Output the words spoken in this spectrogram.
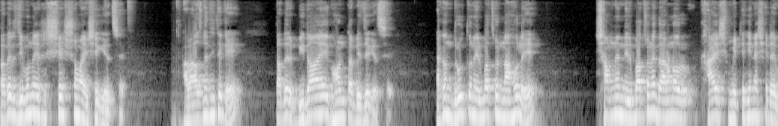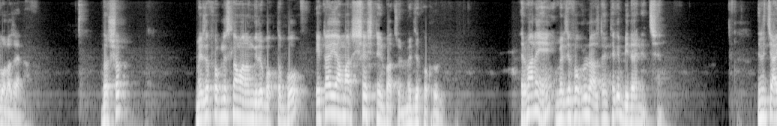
তাদের জীবনের শেষ সময় এসে গিয়েছে। আর রাজনীতি থেকে তাদের বিদায় ঘণ্টা বেজে গেছে। এখন দ্রুত নির্বাচন না হলে সামনের নির্বাচনে দাঁড়ানোর খায়েশ মিটে কিনা সেটাই বলা যায় না। দর্শক, মির্জা ফখরুল ইসলাম আলমগীরের বক্তব্য, এটাই আমার শেষ নির্বাচন, মির্জা ফখরুল। এর মানে মির্জা ফখরুল রাজনীতি থেকে বিদায় নিচ্ছেন। তিনি চাই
